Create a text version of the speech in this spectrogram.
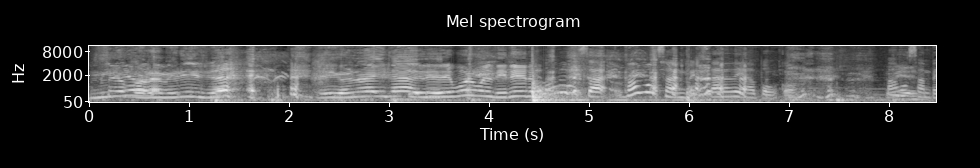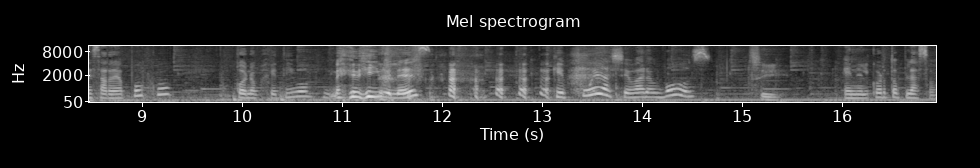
Miro Señor. por la mirilla. le digo, no hay le nadie. devuelvo el dinero. Vamos a, vamos a empezar de a poco. Vamos Bien. a empezar de a poco con objetivos medibles que puedas llevar vos Sí, en el corto plazo.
